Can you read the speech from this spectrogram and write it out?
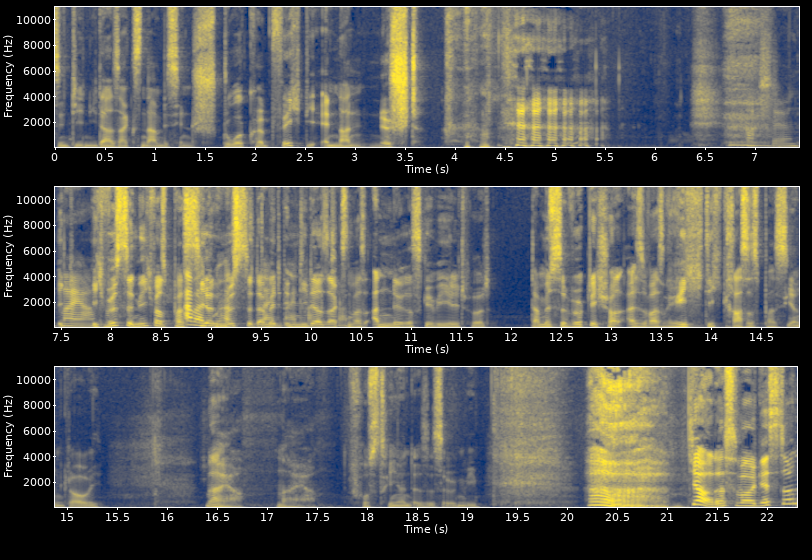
sind die Niedersachsen da ein bisschen sturköpfig, die ändern nichts. Ach, schön. Ich, naja. ich wüsste nicht, was passieren müsste, damit in Niedersachsen was anderes gewählt wird. Da müsste wirklich schon, also was richtig krasses passieren, glaube ich. Naja, naja. Frustrierend ist es irgendwie. Ah, Ja, das war gestern.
